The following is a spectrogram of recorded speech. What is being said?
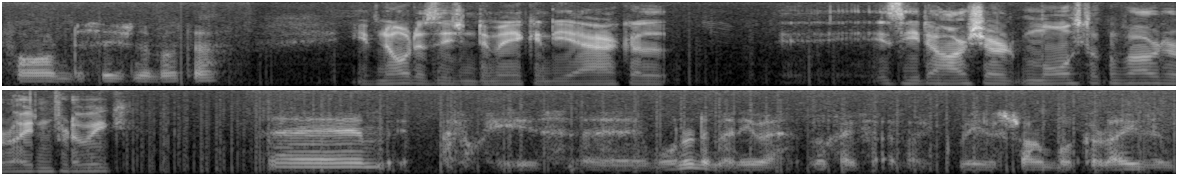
form decision about that. You've no decision to make in the Arkle. Is he the horse you're most looking forward to riding for the week? Um, look, he's uh, one of them anyway. Look, I've, I've a really strong book of rides, and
